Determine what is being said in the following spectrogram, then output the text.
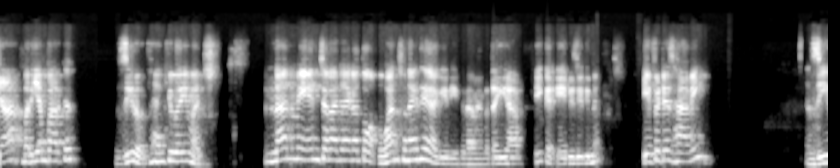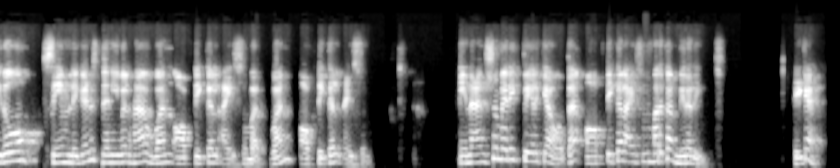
क्या Mariam Parker? Zero. Thank you very much. नन में एन चला जाएगा तो वन सुनाई देगा कि नहीं फिर हमें बताइए आप ठीक है एबीसीडी में if it is having zero same ligands, then you will have one optical isomer one optical isomer enantiomeric pair क्या होता है ऑप्टिकल आइसोमर का मिररिंग ठीक है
